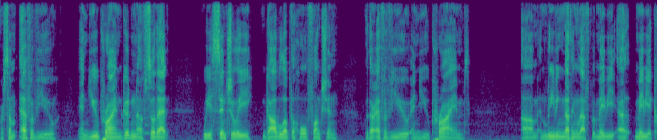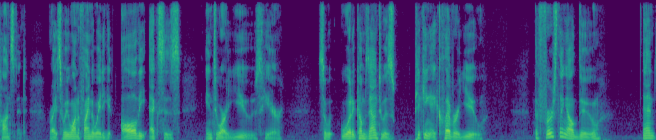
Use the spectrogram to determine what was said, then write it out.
or some f of u and u prime good enough so that we essentially gobble up the whole function with our f of u and u primes um, and leaving nothing left but maybe a, maybe a constant, right? So we want to find a way to get all the x's into our u's here. So what it comes down to is picking a clever u. The first thing I'll do, and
